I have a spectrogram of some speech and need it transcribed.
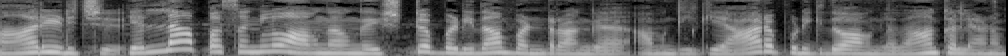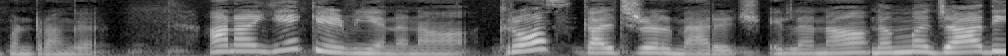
மாறிடுச்சு. எல்லா பசங்களும் அவங்க அவங்க இஷ்டப்படி தான் பண்றாங்க. அவங்களுக்கு யாரை பிடிக்குதோ அவங்கள தான் கல்யாணம் பண்றாங்க. ஆனா ஏன் கேள்வி என்னன்னா கிராஸ் கல்ச்சுரல் மேரேஜ் இல்லனா நம்ம ஜாதி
